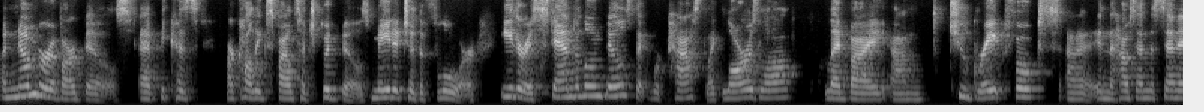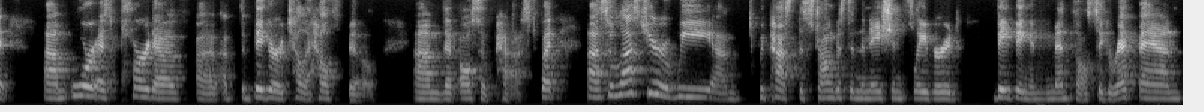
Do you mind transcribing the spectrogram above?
A number of our bills, uh, because our colleagues filed such good bills, made it to the floor, either as standalone bills that were passed, like Laura's Law, led by um, two great folks uh, in the House and the Senate, um, or as part of, uh, of, the bigger telehealth bill. Um, that also passed. But uh, so last year we um, we passed the strongest in the nation flavored vaping and menthol cigarette ban.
